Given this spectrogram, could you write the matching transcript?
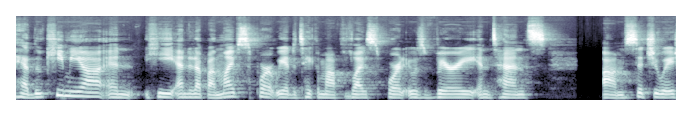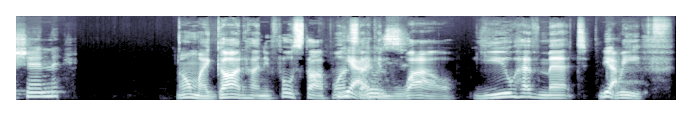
had leukemia and he ended up on life support. We had to take him off of life support. It was very intense um, situation. Oh my god honey full stop. One yeah, second. Was, wow. You have met yeah. grief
